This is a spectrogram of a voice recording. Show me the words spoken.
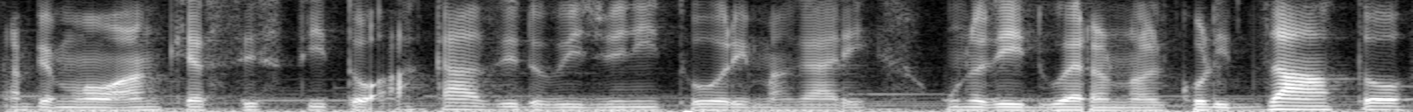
abbiamo anche assistito a casi dove i genitori magari uno dei due erano alcolizzato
